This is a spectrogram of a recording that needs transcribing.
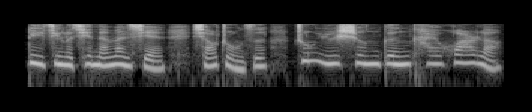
历经了千难万险，小种子终于生根开花了，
